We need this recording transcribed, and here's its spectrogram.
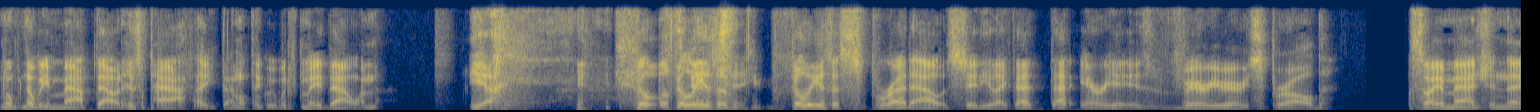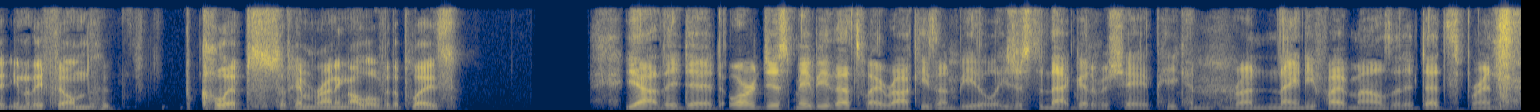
No, nobody mapped out his path. I, I don't think we would have made that one. Yeah. Philly, Philly is a Philly is a spread out city. Like that that area is very very sprawled. So I imagine that you know they filmed clips of him running all over the place. Yeah, they did. Or just maybe that's why Rocky's unbeatable. He's just in that good of a shape. He can run 95 miles at a dead sprint.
